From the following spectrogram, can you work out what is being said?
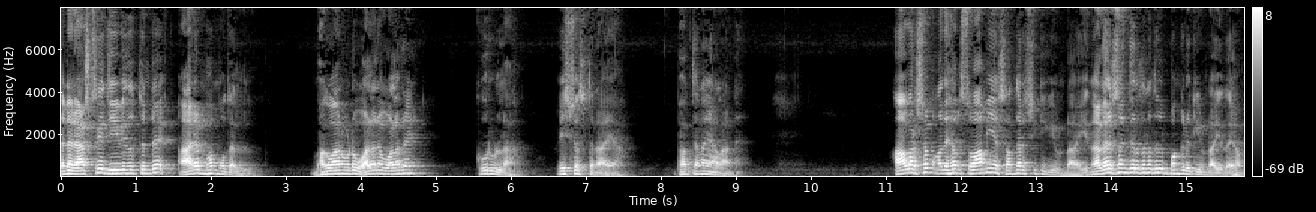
തന്റെ രാഷ്ട്രീയ ജീവിതത്തിന്റെ ആരംഭം മുതൽ ഭഗവാനോട് വളരെ വളരെ കൂറുള്ള വിശ്വസ്തനായ ഭക്തനായ ആളാണ്. ആ വർഷം അദ്ദേഹം സ്വാമിയെ സന്ദർശിക്കുകയുണ്ടായി. നഗരസങ്കീർത്തനത്തിൽ പങ്കെടുക്കുകയുണ്ടായി അദ്ദേഹം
